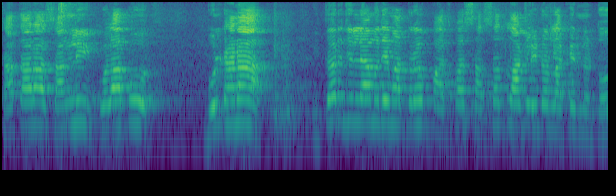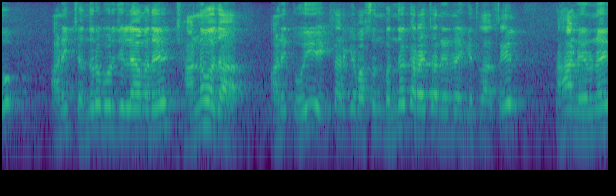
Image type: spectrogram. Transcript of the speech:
सातारा सांगली कोल्हापूर बुलढाणा इतर जिल्ह्यामध्ये मात्र पाच पाच सात सात लाख लिटर राखेल मिळतो. आणि चंद्रपूर जिल्ह्यामध्ये शहाण्णव हजार आणि तोही एक तारखेपासून बंद करायचा निर्णय घेतला असेल तर हा निर्णय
